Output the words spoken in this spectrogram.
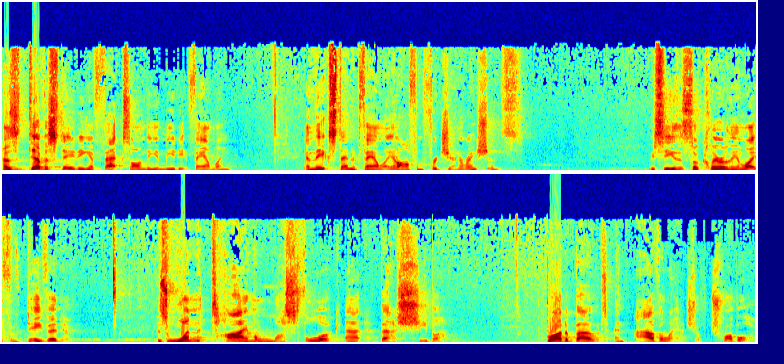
has devastating effects on the immediate family and the extended family, and often for generations. We see this so clearly in the life of David. His one time lustful look at Bathsheba brought about an avalanche of trouble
